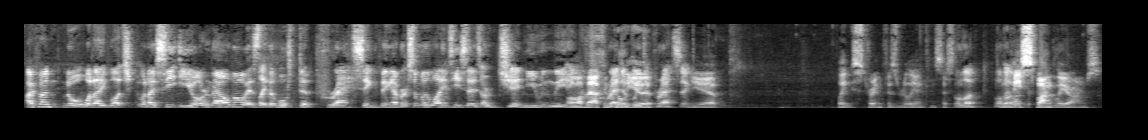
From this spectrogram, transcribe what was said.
I find no when I watch when I see Eeyore now though it's like the most depressing thing ever. Some of the lines he says are genuinely Oh, I bet can pull incredibly depressing. Yep. Link's strength is really inconsistent. Hold on, hold Look on. at his spangly arms.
